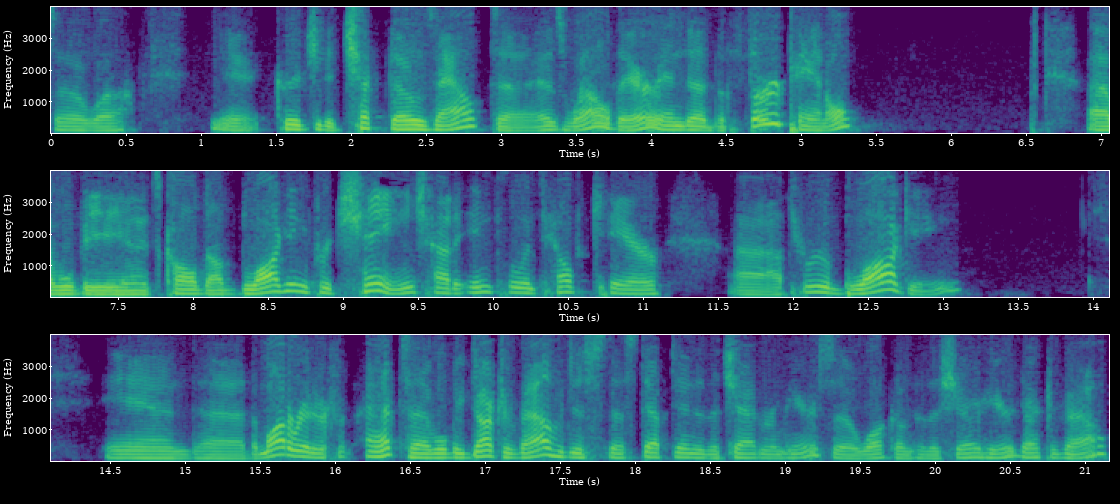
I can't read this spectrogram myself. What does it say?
so uh, yeah, encourage you to check those out uh, as well there. And uh, the third panel uh, will be, it's called Blogging for Change, How to Influence Healthcare Through Blogging. And uh, the moderator for that uh, will be Dr. Val, who just uh, stepped into the chat room here. So welcome to the show here, Dr. Val.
